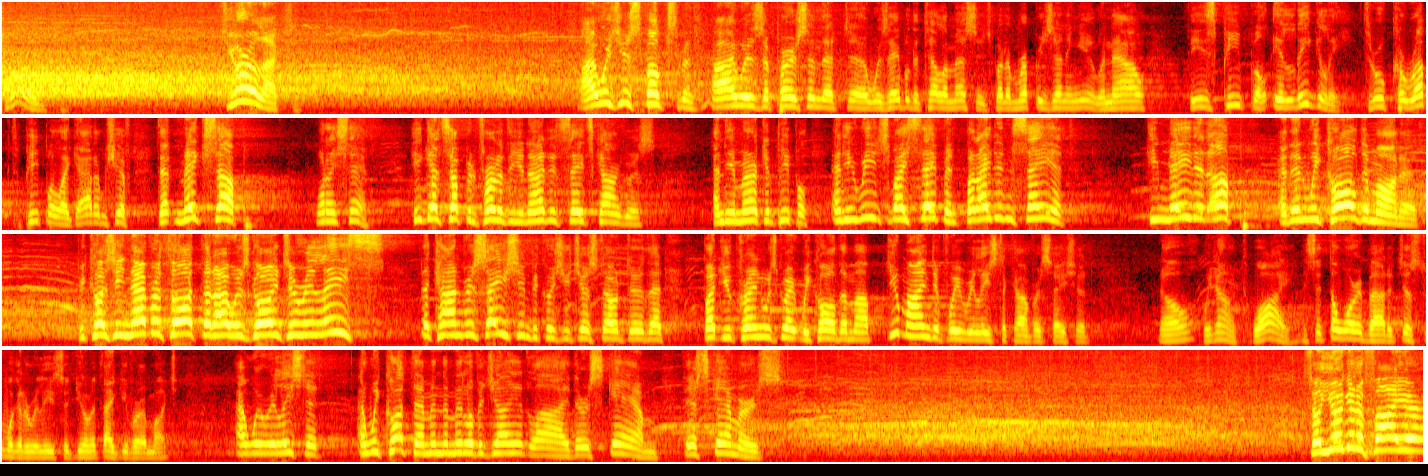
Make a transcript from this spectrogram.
It's your election. It's your election. I was your spokesman. I was a person that uh, was able to tell a message, but I'm representing you. And now these people illegally, through corrupt people like Adam Schiff, that makes up what I said. He gets up in front of the United States Congress and the American people, and he reads my statement, but I didn't say it. He made it up, and then we called him on it because he never thought that I was going to release the conversation because you just don't do that. But Ukraine was great. We called them up. Do you mind if we release the conversation? No, we don't. Why? I said, don't worry about it. Just we're going to release it. You thank you very much. And we released it. And we caught them in the middle of a giant lie. They're a scam. They're scammers. So you're going to fire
